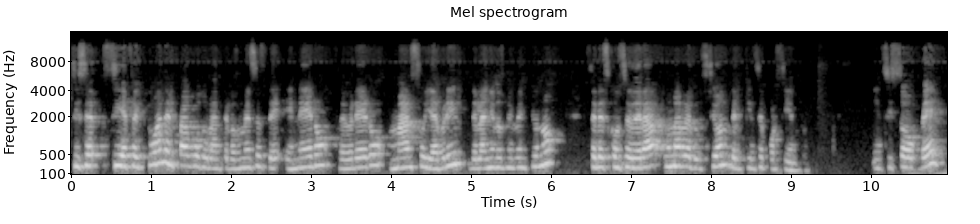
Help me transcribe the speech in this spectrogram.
si, efectúan el pago durante los meses de enero, febrero, marzo y abril del año 2021, se les concederá una reducción del 15%. Inciso B.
